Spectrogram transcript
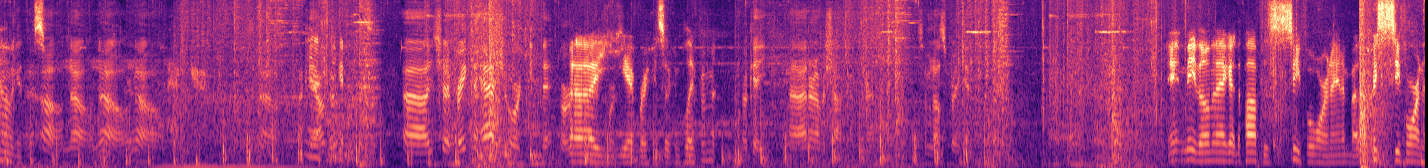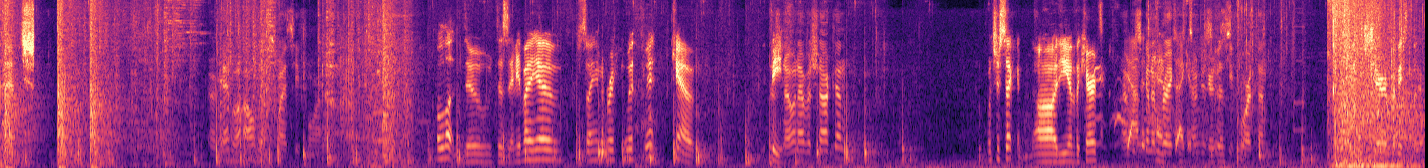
Oh, we get this. Oh no, no, no. No. Okay, Yeah, I'll go. do this. Uh, should I break the hatch or keep that? Or Uh, yeah, break it so I can play from it. Okay, uh, I don't have a shotgun. Okay. Someone else break it. Ain't me, the only thing I got to pop is C4 and ain't about to waste the C4 in the hatch. Okay, well, I'll mix my C4 on it. Well, look, do, does anybody have something to break it with? Yeah, Kev. Does Thief. no one have a shotgun? What's your second? Uh, do you have the carrots? I'm Down just gonna 10 break seconds. I'm just Here gonna it is. C4 it then. Share everybody's there.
